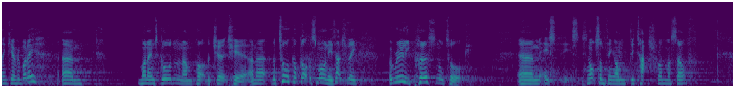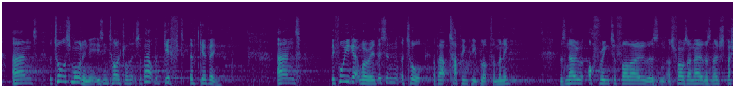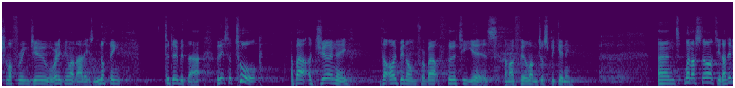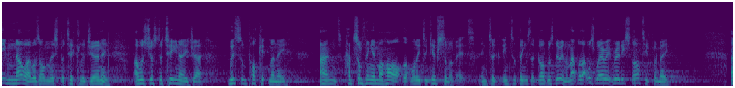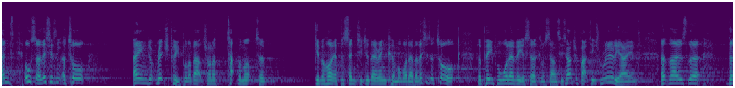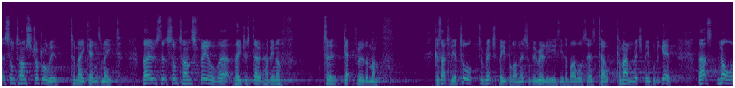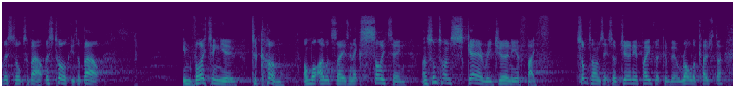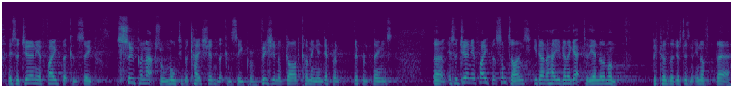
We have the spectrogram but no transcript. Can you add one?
Thank you, everybody. Um, my name's Gordon, and I'm part of the church here. And uh, the talk I've got this morning is actually a really personal talk. Um, it's, it's, it's not something I'm detached from myself. And the talk this morning is entitled, It's about the gift of giving. And before you get worried, this isn't a talk about tapping people up for money. There's no offering to follow. There's, as far as I know, there's no special offering due or anything like that. It's nothing to do with that. But it's a talk about a journey that I've been on for about 30 years, and I feel I'm just beginning. And when I started, I didn't even know I was on this particular journey. I was just a teenager with some pocket money and had something in my heart that wanted to give some of it into, into things that God was doing. And that, well, that was where it really started for me. And also, this isn't a talk aimed at rich people about trying to tap them up to give a higher percentage of their income or whatever. This is a talk for people, whatever your circumstances. In actual fact, it's really aimed at those that, that sometimes struggle with to make ends meet, those that sometimes feel that they just don't have enough to get through the month. Because actually, a talk to rich people on this will be really easy. The Bible says, tell, command rich people to give. That's not what this talk's about. This talk is about inviting you to come on what I would say is an exciting and sometimes scary journey of faith. Sometimes it's a journey of faith that can be a roller coaster. It's a journey of faith that can see supernatural multiplication, that can see provision of God coming in different different things. Um, it's a journey of faith that sometimes you don't know how you're going to get to the end of the month because there just isn't enough there.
